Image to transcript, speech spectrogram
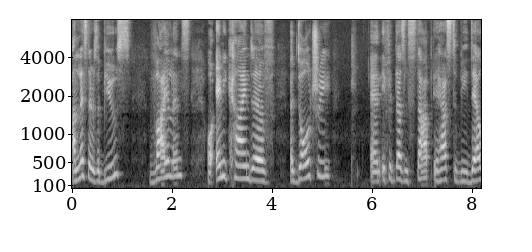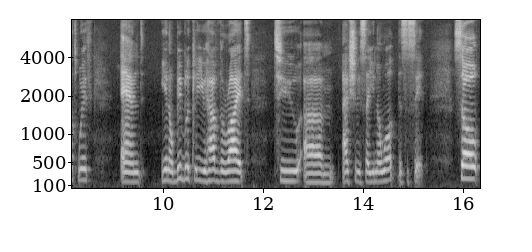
unless there is abuse, violence, or any kind of adultery. And if it doesn't stop, it has to be dealt with. And, you know, biblically, you have the right to um, actually say, you know what, this is it. So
